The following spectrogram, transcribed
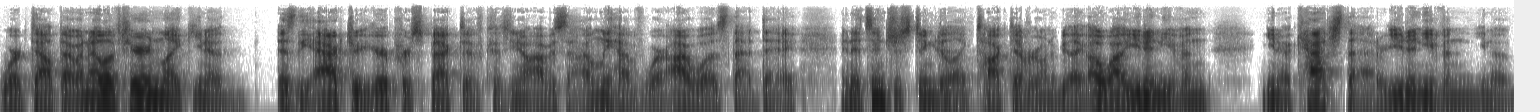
worked out that way. And I loved hearing like you know as the actor your perspective because you know obviously I only have where I was that day, and it's interesting to like talk to everyone and be like, oh wow, you didn't even you know catch that or you didn't even you know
